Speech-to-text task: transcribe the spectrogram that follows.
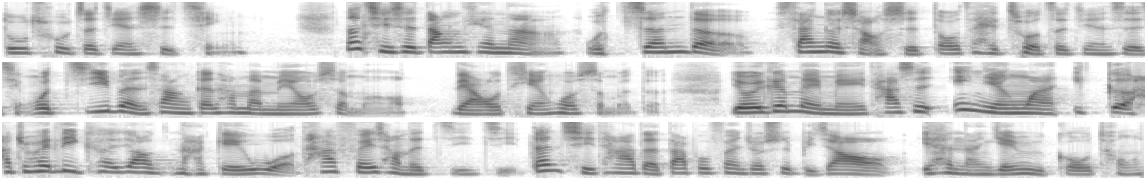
督促这件事情。那其实当天呢、我真的三个小时都在做这件事情，我基本上跟他们没有什么聊天或什么的。有一个妹妹，她是一年玩一个，她就会立刻要拿给我，她非常的积极。但其他的大部分就是比较也很难言语沟通，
